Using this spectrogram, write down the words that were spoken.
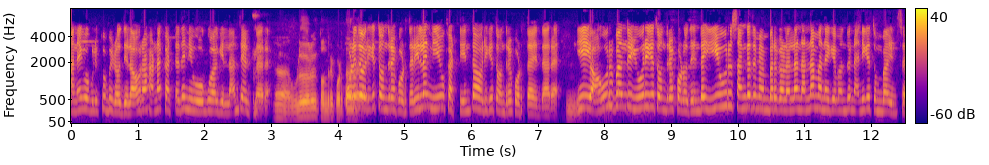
ಮನೆಗೆ ಹೋಗ್ಲಿಕ್ಕೂ ಬಿಡೋದಿಲ್ಲ. ಅವರ ಹಣ ಕಟ್ಟದೆ ನೀವು ಹೋಗುವಾಗಿಲ್ಲ ಅಂತ ಹೇಳ್ತಾರೆ. ಉಳಿದವ್ರಿಗೆ ತೊಂದರೆ ಕೊಡ್ತಾರೆ. ಉಳಿದವರಿಗೆ ತೊಂದರೆ ಕೊಡ್ತಾರೆ. ಇಲ್ಲ ನೀವು ಕಟ್ಟಿ ಅಂತ ಅವರಿಗೆ ತೊಂದರೆ ಕೊಡ್ತಾ ಇದ್ದಾರೆ. ಈ ಅವ್ರು ಬಂದು ಇವರಿಗೆ ತೊಂದರೆ ಕೊಡೋದ್ರಿಂದ ಇವರು ಸಂಘದ ಮೆಂಬರ್ಗಳೆಲ್ಲ ನನ್ನ ಮನೆಗೆ ಬಂದು ನನಗೆ ತುಂಬಾ ಹಿಂಸೆ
